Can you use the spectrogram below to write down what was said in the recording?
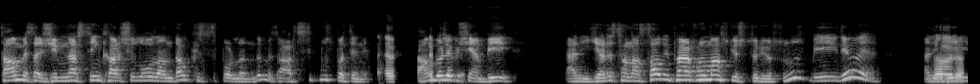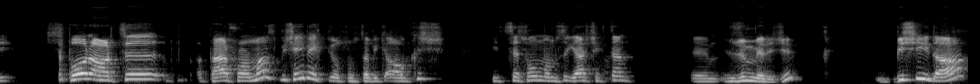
Tam mesela jimnastiğin karşılığı olan dal kız sporlarında mesela artistik buz pateni. Evet, Tam tabii, böyle tabii. bir şey yani bir yani yarı sanatsal bir performans gösteriyorsunuz. Bir değil mi? Hani Doğru. bir spor artı performans bir şey bekliyorsunuz tabii ki alkış. Hiç ses olmaması gerçekten e, hüzün verici. Bir şey daha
